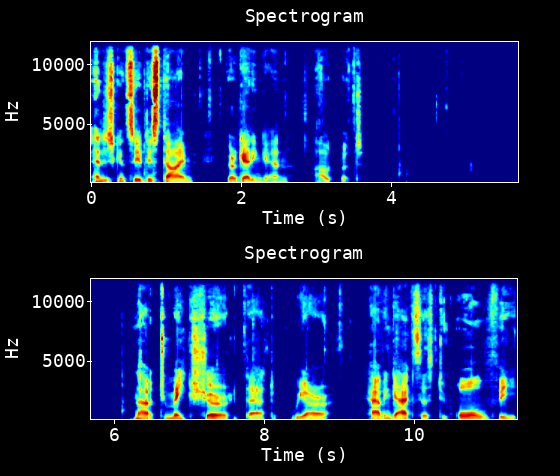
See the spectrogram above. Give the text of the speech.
And as you can see this time, we're getting an output. Now to make sure that we are having access to all the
